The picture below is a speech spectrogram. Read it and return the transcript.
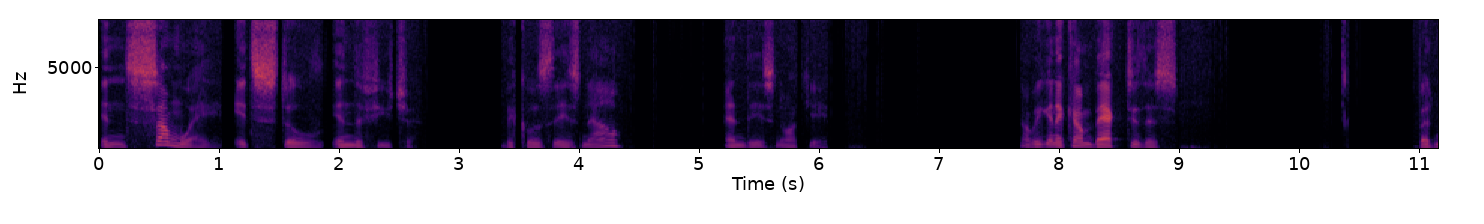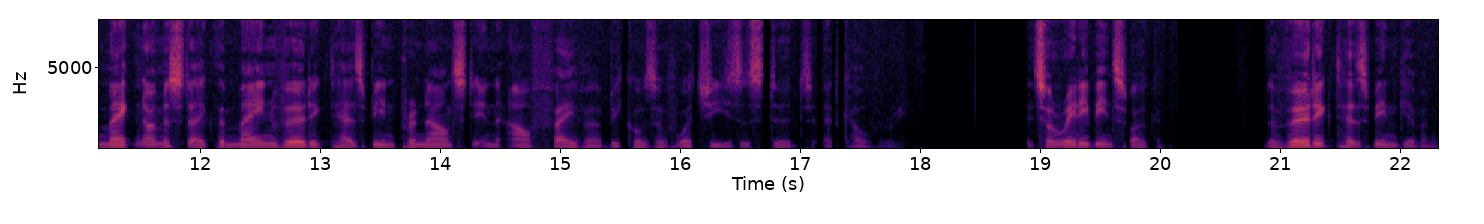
in some way, it's still in the future because there's now and there's not yet. Now, we're going to come back to this. But make no mistake, the main verdict has been pronounced in our favor because of what Jesus did at Calvary. It's already been spoken. The verdict has been given,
